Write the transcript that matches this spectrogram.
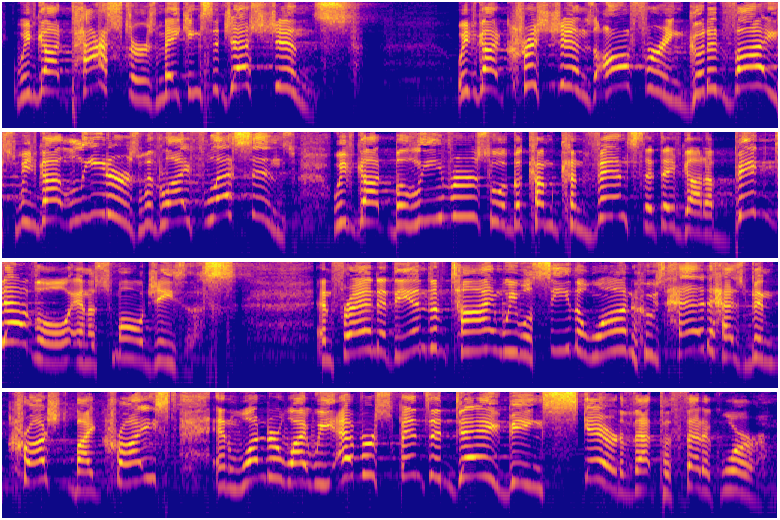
we've got pastors making suggestions. We've got Christians offering good advice. We've got leaders with life lessons. We've got believers who have become convinced that they've got a big devil and a small Jesus. And friend, at the end of time, we will see the one whose head has been crushed by Christ and wonder why we ever spent a day being scared of that pathetic worm.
